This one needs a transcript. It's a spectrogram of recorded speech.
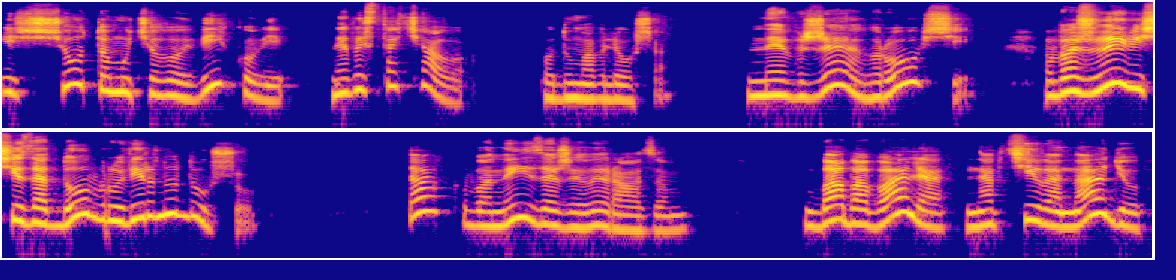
І що тому чоловікові не вистачало, подумав Льоша. Невже гроші важливіші за добру вірну душу? Так вони й зажили разом. Баба Валя навчила Надю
